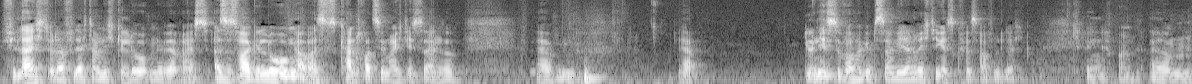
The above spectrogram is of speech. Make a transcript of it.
vielleicht oder vielleicht auch nicht gelogene, wer weiß. Also es war gelogen, aber es kann trotzdem richtig sein. So. Ähm, ja. Gut. Nächste Woche gibt es dann wieder ein richtiges Quiz hoffentlich. Ich bin gespannt. Ähm,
